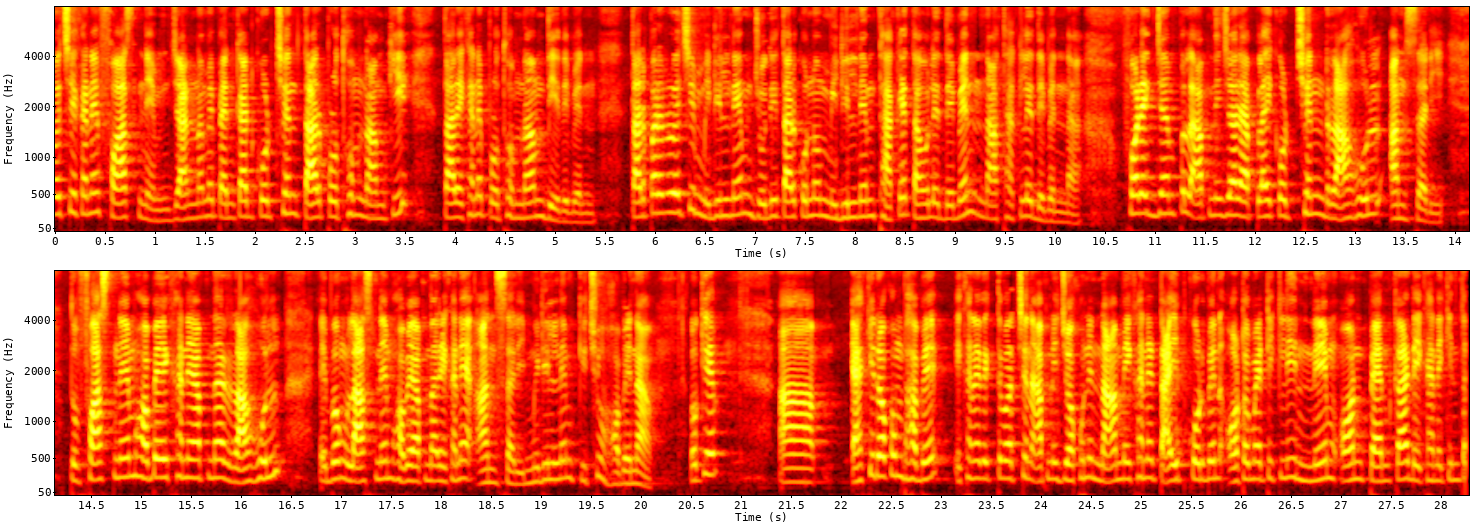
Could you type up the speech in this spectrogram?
রয়েছে এখানে ফার্স্ট নেম যার নামে প্যান কার্ড করছেন তার প্রথম নাম কি? তার এখানে প্রথম নাম দিয়ে দেবেন। তারপরে রয়েছে মিডিল নেম যদি তার কোনো মিডিল নেম থাকে তাহলে দেবেন, না থাকলে দেবেন না। ফর এক্সাম্পল আপনি যার অ্যাপ্লাই করছেন রাহুল আনসারি। তো ফার্স্ট নেম হবে এখানে আপনার রাহুল এবং লাস্ট নেম হবে আপনার এখানে আনসারি। মিডিল নেম কিছু হবে না। ওকে একই রকমভাবে এখানে দেখতে পাচ্ছেন, আপনি যখনই নাম এখানে টাইপ করবেন automatically name on PAN card এখানে কিন্তু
